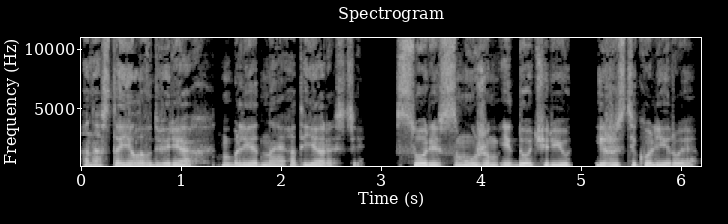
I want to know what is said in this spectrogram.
Она стояла в дверях, бледная от ярости, ссорясь с мужем и дочерью и жестикулируя.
